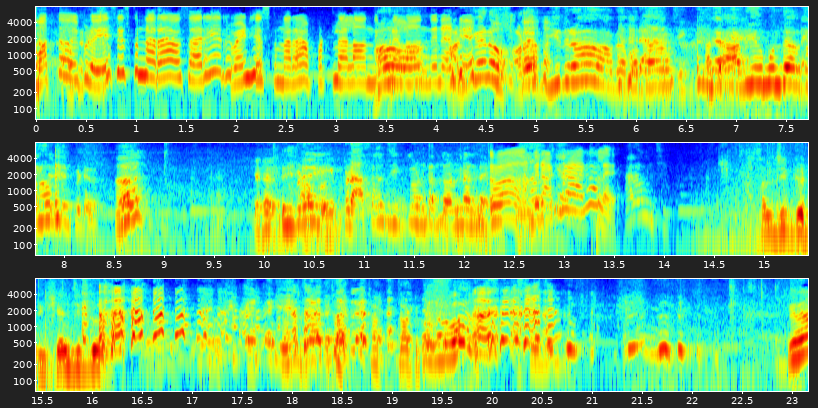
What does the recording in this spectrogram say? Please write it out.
మొత్తం ఇప్పుడు వేసేసుకున్నారా ఒకసారి? రిమైండ్ చేసుకున్నారా? అప్పట్లో ఎలా ఉంది ఇప్పుడు ఎలా ఉంది అని అడిగాను. అరే వీధిరా అంటే ఆ వీధి ముందే వెళ్తున్నాం. ఇప్పుడు ఆ? ఇప్పుడు ఇప్పుడు అసలు జిగ్గు ఉంటుంది ఉండండి ఆ, మీరు అక్కడ ఆగాలి. అసలు జిగ్గు ఇంకేం జిగ్గు? తట్టుకోగలవా? ఇదిగో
